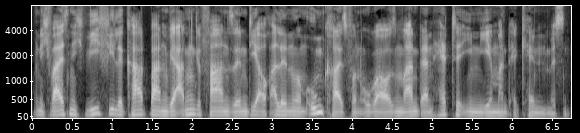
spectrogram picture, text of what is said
und ich weiß nicht, wie viele Kartbahnen wir angefahren sind, die auch alle nur im Umkreis von Oberhausen waren, dann hätte ihn jemand erkennen müssen.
